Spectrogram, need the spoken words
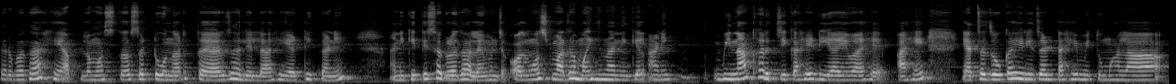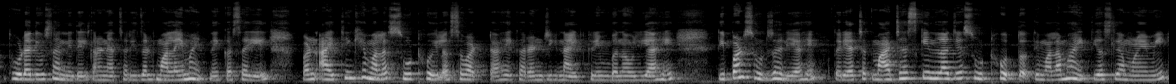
तर बघा हे आपलं मस्त असं टोनर तयार झालेलं आहे या ठिकाणी. आणि किती सगळं झालं आहे म्हणजे ऑलमोस्ट माझा महिना निघेल आणि बिना खर्चिक आहे डी आय वाय आहे आहे. याचा जो काही रिझल्ट आहे मी तुम्हाला थोड्या दिवसांनी देईल कारण याचा रिझल्ट मलाही माहीत नाही कसा येईल. पण आय थिंक हे मला सूट होईल असं वाटतं आहे कारण जी नाईट क्रीम बनवली आहे ती पण सूट झाली आहे. तर याच्यात माझ्या स्किनला जे सूट होतं ते मला माहिती असल्यामुळे मी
